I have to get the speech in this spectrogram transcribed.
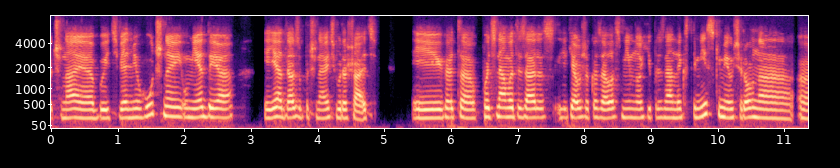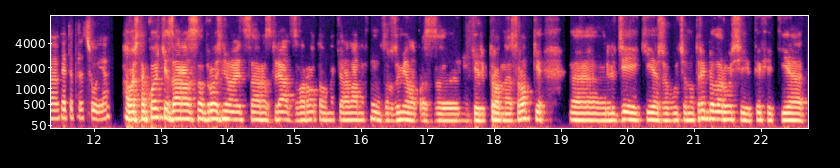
пачынае быць вельмі гучнай у медыа яе адразу пачынаюць вырашаць. І гэта хоць нават і зараз як я уже казала сМ многі прызнаны экстрэміскімі ўсё роўна э, гэта працуе. А вось наколькі зараз адрозніваецца разгляд зваротаў накіраваных ну, зразумела праз нейкія электронныя сродкі э, людзей якія жывуць унутры Беларусі тых якія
